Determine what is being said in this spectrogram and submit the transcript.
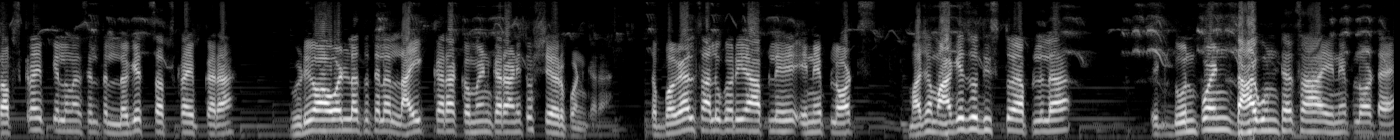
सबस्क्राईब केलं नसेल तर लगेच सबस्क्राईब करा. व्हिडिओ आवडला तर त्याला लाईक करा कमेंट करा आणि तो शेअर पण करा. तर बघायला चालू करूया आपले हे एन ए प्लॉट्स माझ्या मागे जो दिसतोय आपल्याला एक दोन पॉईंट दहा गुंठ्याचा हा एन ए प्लॉट आहे.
